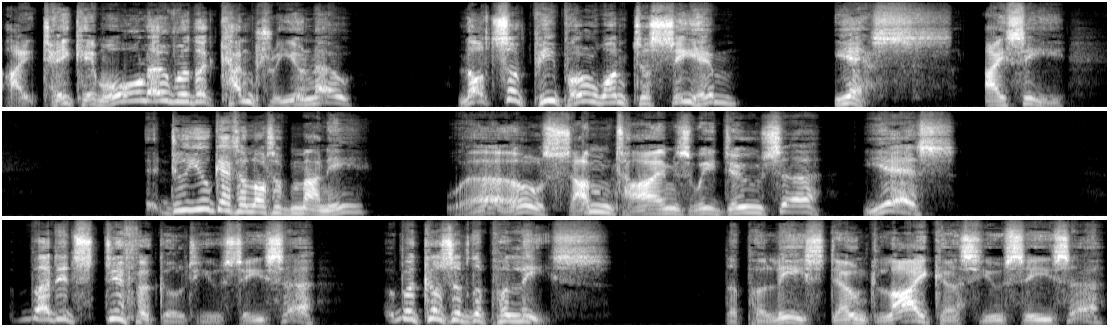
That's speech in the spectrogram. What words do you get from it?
I take him all over the country, you know. Lots of people want to see him. Yes, I see. Do you get a lot of money? Well, sometimes we do, sir. Yes. But it's difficult, you see, sir, because of the police. The police don't like us, you see, sir.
